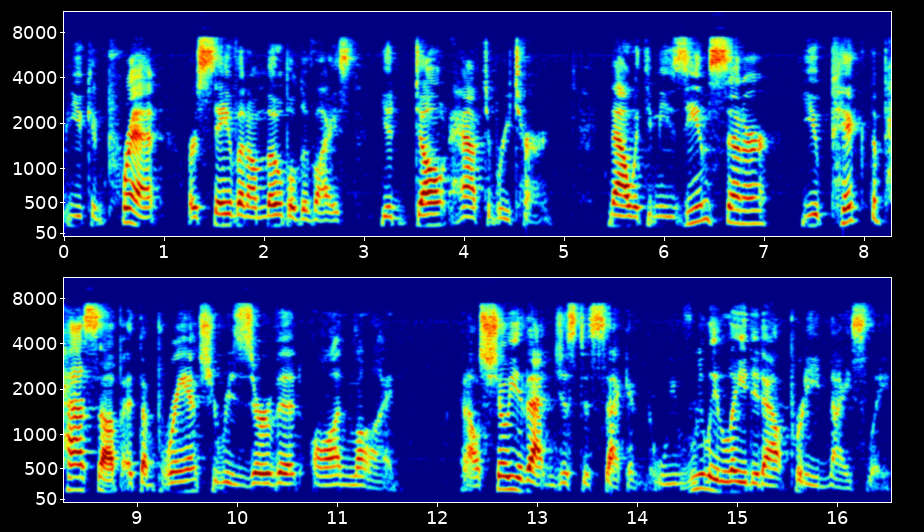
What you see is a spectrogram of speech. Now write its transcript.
you can print or save on a mobile device, you don't have to return. Now with the museum center, you pick the pass up at the branch you reserve it online. And I'll show you that in just a second. We really laid it out pretty nicely.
